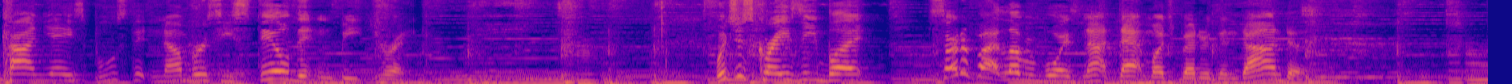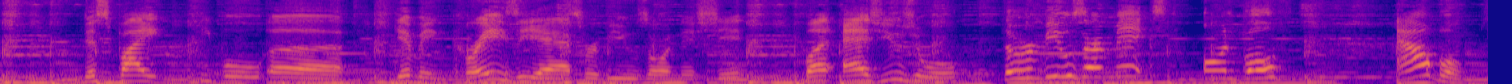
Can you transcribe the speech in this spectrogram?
Kanye's boosted numbers, he still didn't beat Drake. Which is crazy, but Certified Lover Boy is not that much better than Donda. Despite people uh, giving crazy ass reviews on this shit. But as usual, the reviews are mixed on both albums.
